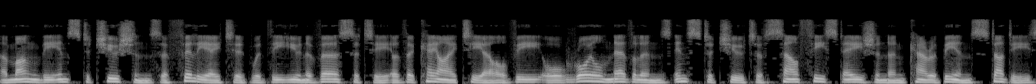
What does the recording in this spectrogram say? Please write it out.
Among the institutions affiliated with the university are the KITLV or Royal Netherlands Institute of Southeast Asian and Caribbean Studies,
